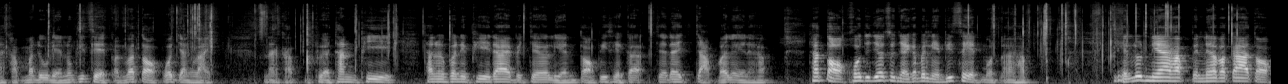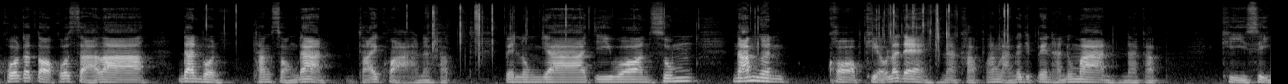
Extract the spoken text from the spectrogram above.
นะครับ มาดูเหรียญลงพิเศษก่อนว่าต่อโค้ดอย่างไรนะครับเผื่อท่านพี่ท่านเพื่อนพี่ได้ไปเจอเหรียญต่อพิเศษก็จะได้จับไว้เลยนะครับ ถ้าต่อโค้ดเยอะส่วนใหญ่ก็เป็นเหรียญพิเศษหมดนะครับ เหรียญรุ่นนี้ครับเป็นเนื้อปากกาต่อโค้ดก็ต่อโค้ดสาลาด้านบนทั้งสองด้านซ้ายขวานะครับ เป็นลงยาจีวร ซุ้มน้ำเงินขอบเขียวและแดงนะครับ ข้างหลังก็จะเป็นหนุมานนะครับ ขี่สิง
